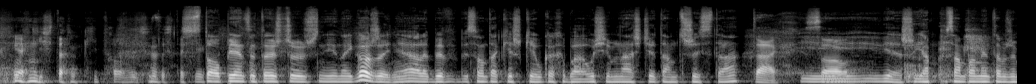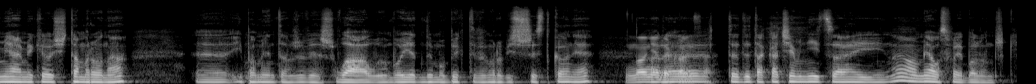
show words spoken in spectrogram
jakiś tam kitowy czy coś takiego. 100, 500 to jeszcze już nie najgorzej, nie? Ale by, by są takie szkiełka chyba 18, tam 300. Tak, I są. wiesz, ja sam pamiętam, że miałem jakiegoś Tamrona i pamiętam, że wiesz, wow, bo jednym obiektywem robisz wszystko, nie? No nie do Ale końca. wtedy taka ciemnica i no, miał swoje bolączki.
